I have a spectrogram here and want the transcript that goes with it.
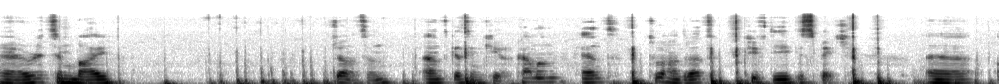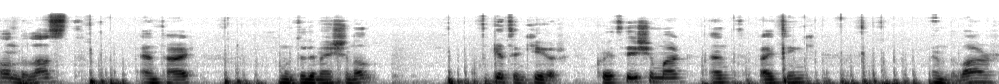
uh, written by Jonathan and getting here common and 250 is page uh, on the last entire multidimensional getting here quotation mark and writing in the bar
